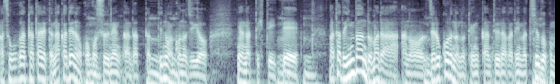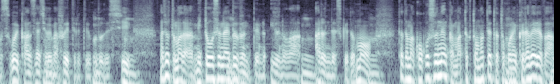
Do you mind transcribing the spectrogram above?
あ、そこが断たれた中でのここ数年間だったっていうのが、この事業にはなってきていて、まあ、ただ、インバウンド、まだあのゼロコロナの転換という中で、今、中国もすごい感染者が今増えてるということですし、まあ、ちょっとまだ見通せない部分っていうのはあるんですけども、ただまあここ数年間全く止まってたところに比べれば、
